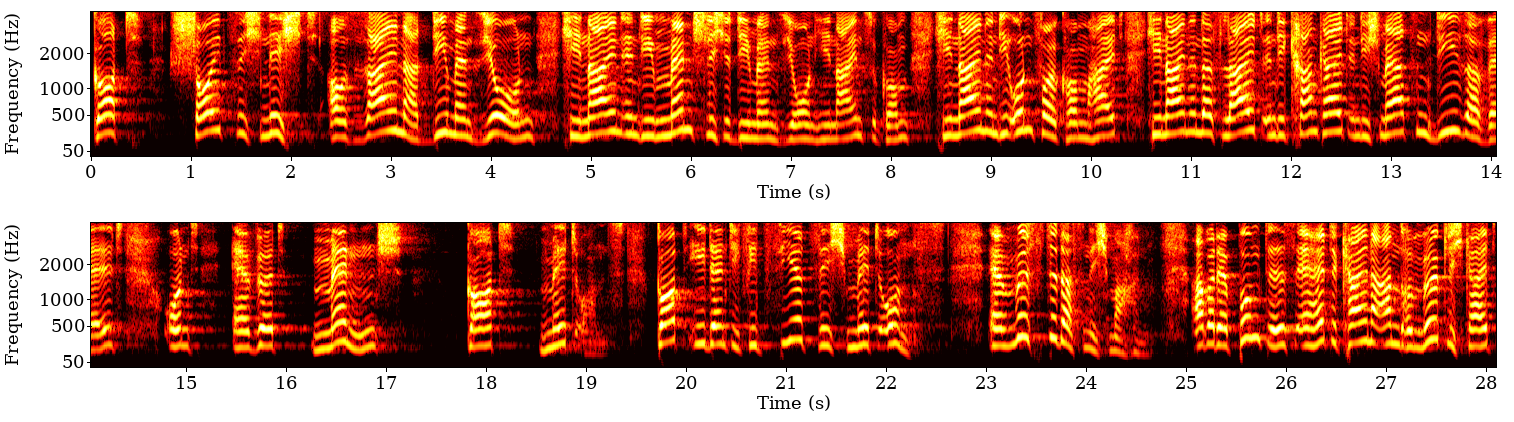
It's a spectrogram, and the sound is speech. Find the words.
Gott scheut sich nicht aus seiner Dimension hinein in die menschliche Dimension hineinzukommen, hinein in die Unvollkommenheit, hinein in das Leid, in die Krankheit, in die Schmerzen dieser Welt. Und er wird Mensch, Gott mit uns. Gott identifiziert sich mit uns. Er müsste das nicht machen. Aber der Punkt ist, er hätte keine andere Möglichkeit,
